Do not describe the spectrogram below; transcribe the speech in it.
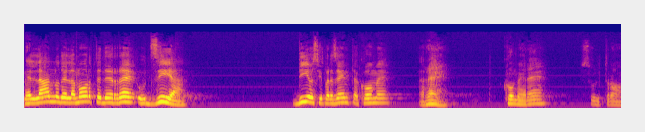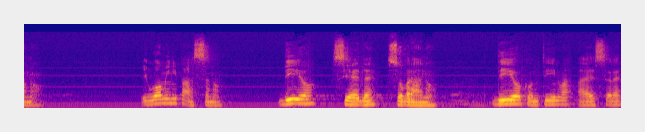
Nell'anno della morte del re Uzia, Dio si presenta come re, come re sul trono. Gli uomini passano, Dio siede sovrano, Dio continua a essere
